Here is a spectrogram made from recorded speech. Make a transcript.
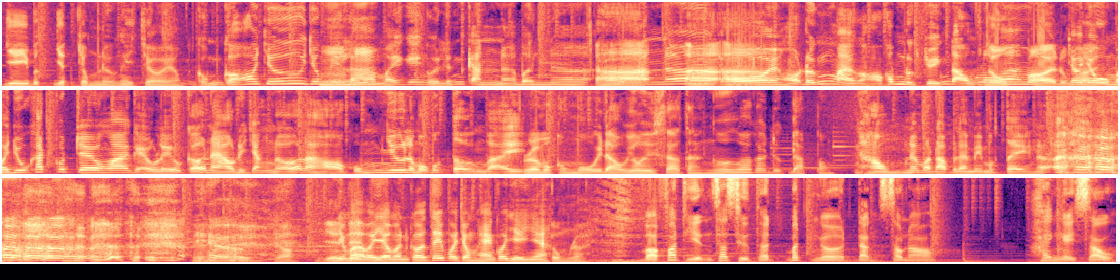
di bất dịch trong nửa ngày trời không cũng có chứ giống như Ừ là hứ. mấy cái người lính canh ở bên uh, À, Anh á à, trời à. ơi họ đứng mà họ không được chuyển động luôn Đúng á. rồi, đúng cho rồi. dù mà du khách có treo hoa kẹo liễu cỡ nào đi chăng nữa là họ cũng như là một bức tượng vậy. Rồi một con mũi đậu vô thì sao ta? Ngứa quá có được đập không? Không nếu mà đập là em bị mất tiền đó. Rồi vậy nhưng mà thì- bây giờ mình coi tiếp vào trong hang có gì nha. Đúng rồi. Và phát hiện ra sự thật bất ngờ đằng sau nó. Hai ngày sau,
